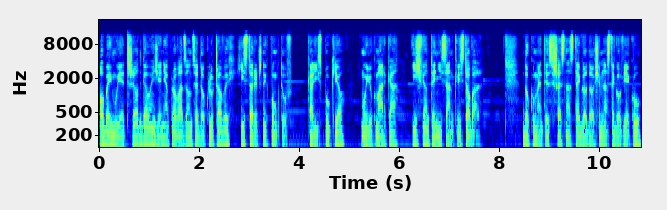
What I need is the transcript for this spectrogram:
obejmuje trzy odgałęzienia prowadzące do kluczowych historycznych punktów Kalispukio, Muyukmarka i świątyni San Cristobal. Dokumenty z XVI do XVIII wieku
